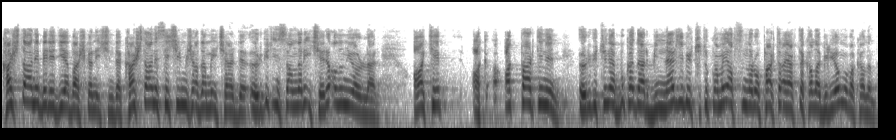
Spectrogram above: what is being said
Kaç tane belediye başkanı içinde, kaç tane seçilmiş adamı içeride, örgüt insanları içeri alınıyorlar. AKP, AK, AK Parti'nin örgütüne bu kadar binlerce bir tutuklama yapsınlar o parti ayakta kalabiliyor mu bakalım?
